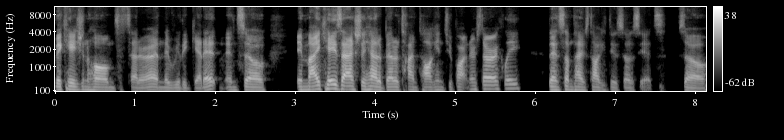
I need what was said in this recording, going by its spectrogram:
vacation homes, etc., and they really get it. And so in my case, I actually had a better time talking to partners directly than sometimes talking to associates. So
